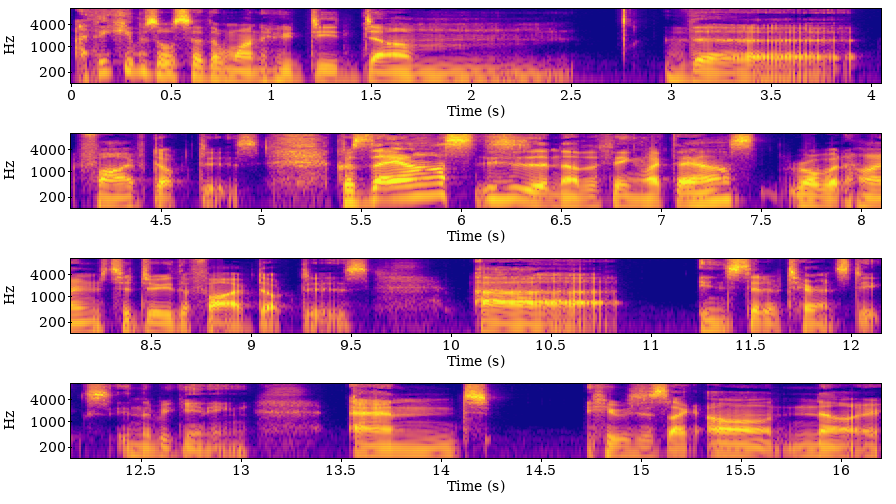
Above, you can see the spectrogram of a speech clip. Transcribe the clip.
I think he was also the one who did um, the Five Doctors because they asked. This is another thing. Like they asked Robert Holmes to do the Five Doctors uh, instead of Terrance Dicks in the beginning, and he was just like, "Oh no,"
